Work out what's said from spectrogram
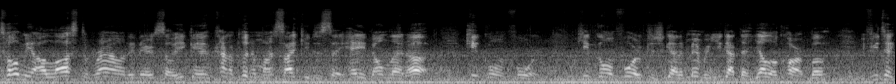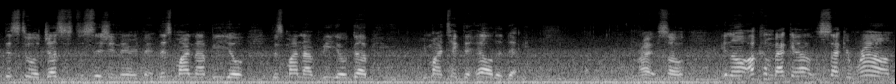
told me I lost the round in there, so he can kind of put in my psyche to say, hey, don't let up. Keep going forward. Keep going forward because you got to remember you got that yellow card. But if you take this to a justice decision and everything, this might not be your this might not be your W. You might take the L today. Right. So you know I come back out in the second round.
